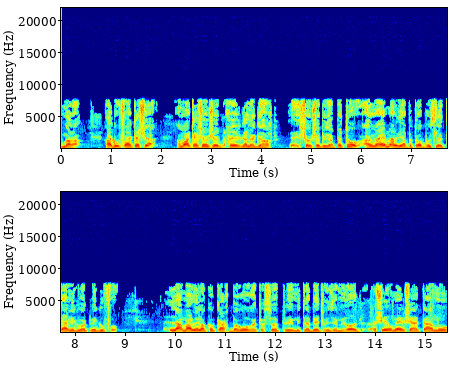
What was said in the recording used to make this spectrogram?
גמרא. הגופה קשה. אמרת שור שחרר גנגר, שור של פיגר, פטור. אבל מה אין מעמידים אפוטרופוס לטעם לגבות מגופו? למה זה לא כל כך ברור? התוספות מתלבט מזה מאוד. השיר אומר שהטעם הוא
